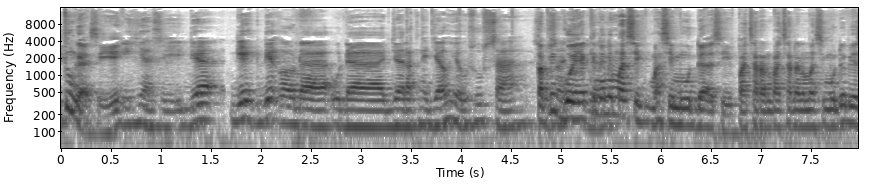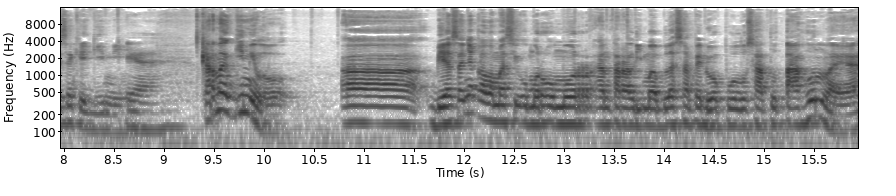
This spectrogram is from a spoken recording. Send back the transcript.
gitu nggak sih? Iya sih, dia dia dia kalau udah udah jaraknya jauh ya susah. Tapi gue juga. yakin ini masih masih muda sih. Pacaran-pacaran masih muda biasanya kayak gini. Iya. Karena gini loh. Eh, biasanya kalau masih umur-umur antara 15 sampai 21 tahun lah ya,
